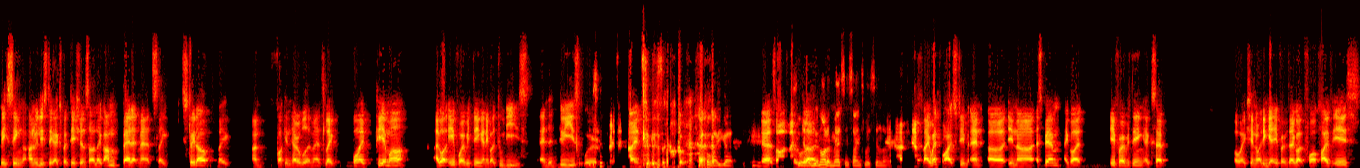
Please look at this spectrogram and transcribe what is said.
basing unrealistic expectations. Are like I'm bad at maths, like straight up, like I'm fucking terrible at maths. Like for my PMR, I got A for everything and I got two D's, and the D's were science. so, oh my god. Yeah, so like, So okay, like, you're not a maths and science person, like. I went for art stream and uh in uh SPM I got A for everything except oh actually no I didn't get A for everything. I got four five A's,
